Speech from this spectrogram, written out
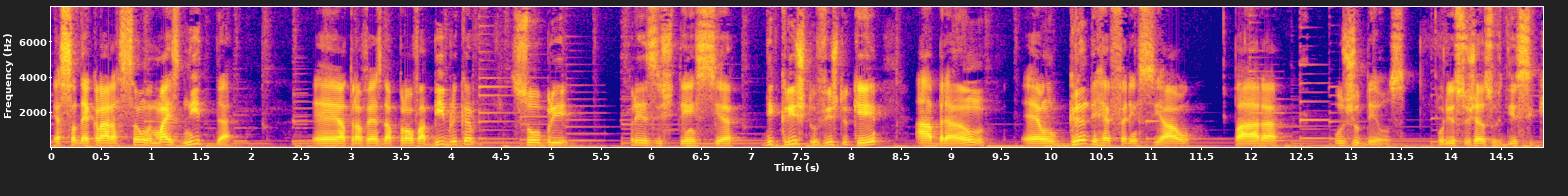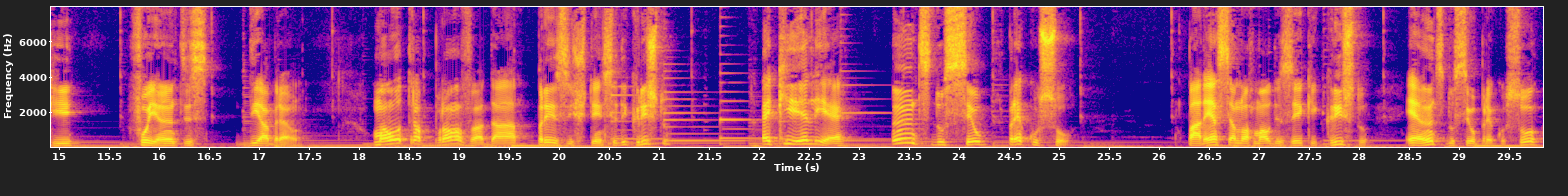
Essa declaração é mais nítida é, através da prova bíblica sobre preexistência de Cristo, visto que Abraão é um grande referencial para os judeus. Por isso, Jesus disse que foi antes de Abraão. Uma outra prova da preexistência de Cristo é que ele é antes do seu precursor. Parece anormal dizer que Cristo é antes do seu precursor,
